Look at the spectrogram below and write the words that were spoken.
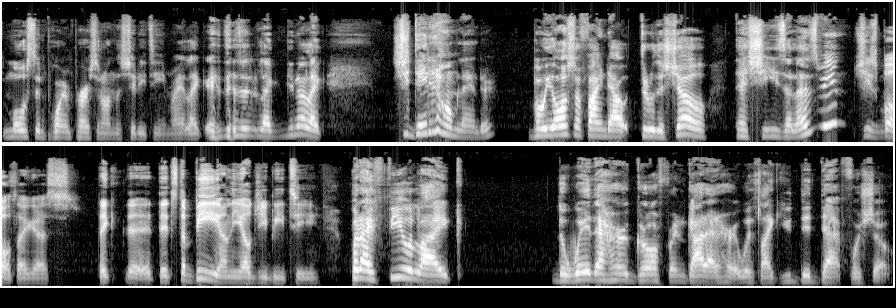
most important person on the shitty team, right? Like it doesn't like you know like she dated Homelander, but we also find out through the show that she's a lesbian. She's both, I guess. They, uh, it's the B on the LGBT. But I feel like the way that her girlfriend got at her was like you did that for show.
